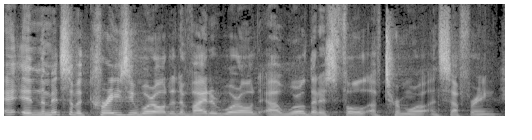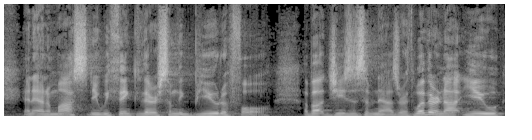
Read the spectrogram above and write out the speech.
in the midst of a crazy world, a divided world, a world that is full of turmoil and suffering and animosity, we think there's something beautiful about Jesus of Nazareth. Whether or not you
